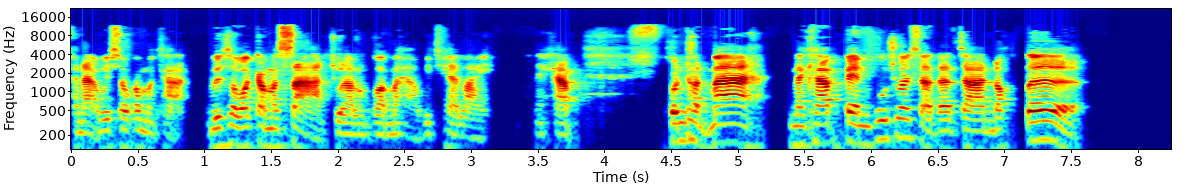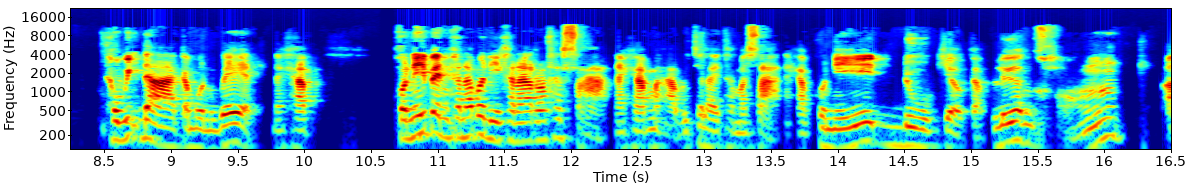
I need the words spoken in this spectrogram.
คณะวิศวกรรมศาสตร์วิศวกรรมศาสตร์จุฬาลงกรณ์มหาวิทยาลัยนะครับ คนถัดมานะครับ เป็นผู้ช่วยศาสตราจารย์ ดร ทวิดากมลเวทนะครับ คนนี้เป็นคณะบดีคณะรัฐศาสตร์นะครับ มหาวิทยาลัยธรรมศาสตร์นะครับ คนนี้ดูเกี่ยวกับเรื่องของอ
